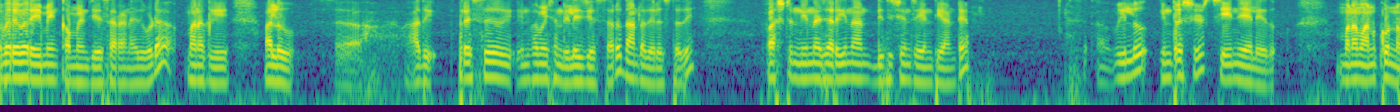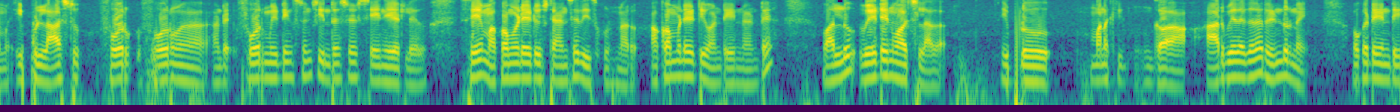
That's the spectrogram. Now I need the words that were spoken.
ఎవరెవరు ఏమేమి కమెంట్ చేశారనేది కూడా మనకి వాళ్ళు అది ప్రెస్ ఇన్ఫర్మేషన్ రిలీజ్ చేస్తారు. దాంట్లో తెలుస్తుంది. ఫస్ట్ నిన్న జరిగిన డిసిషన్స్ ఏంటి అంటే వీళ్ళు ఇంట్రెస్ట్ రేట్స్ చేంజ్ చేయలేదు. మనం అనుకున్నాం ఇప్పుడు లాస్ట్ ఫోర్ ఫోర్ అంటే ఫోర్ మీటింగ్స్ నుంచి ఇంట్రెస్ట్ రేట్స్ చేంజ్ చేయట్లేదు. సేమ్ అకామిడేటివ్ స్టాండ్సే తీసుకుంటున్నారు. అకామిడేటివ్ అంటే ఏంటంటే వాళ్ళు వెయిట్ అండ్ వాచ్ లాగా. ఇప్పుడు మనకి ఆర్బీఐ దగ్గర రెండు ఉన్నాయి. ఒకటేంటి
